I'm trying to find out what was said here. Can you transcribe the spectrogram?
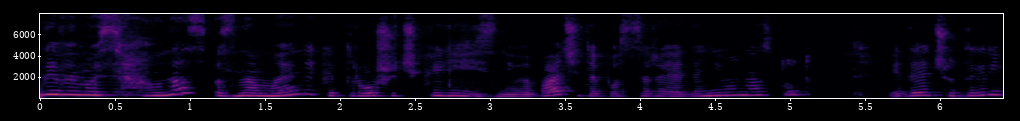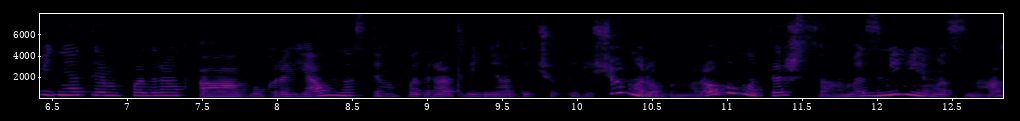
Дивимось, у нас знаменники трошечки різні. Ви бачите, посередині у нас тут іде 4 відняти m квадрат, а по краям у нас m квадрат відняти 4. Що ми робимо? Робимо те ж саме, змінюємо знак,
